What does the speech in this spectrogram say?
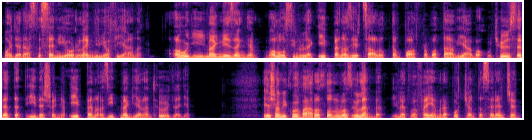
magyarázta senior Langley a fiának. Ahogy így megnéz engem, valószínűleg éppen azért szállottam partra Batáviába, hogy hőszeretett édesanyja éppen az itt megjelent hölgy legyen. És amikor váratlanul az ölembe, illetve a fejemre pottyant a szerencse,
